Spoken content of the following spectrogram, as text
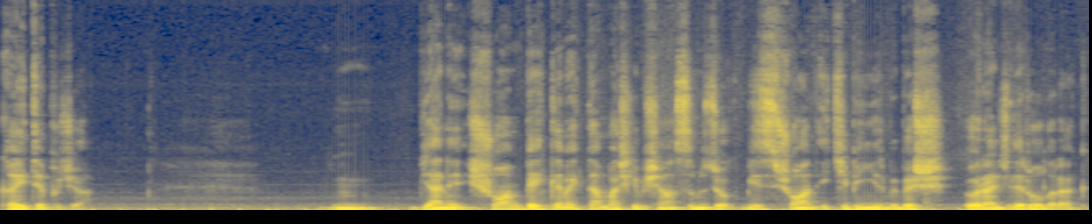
kayıt yapacağı. Hmm, yani şu an beklemekten başka bir şansımız yok. Biz şu an 2025 öğrencileri olarak,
